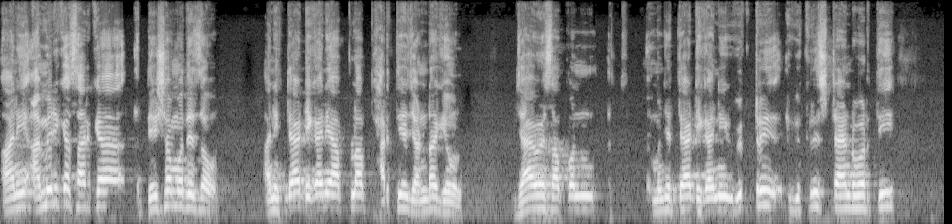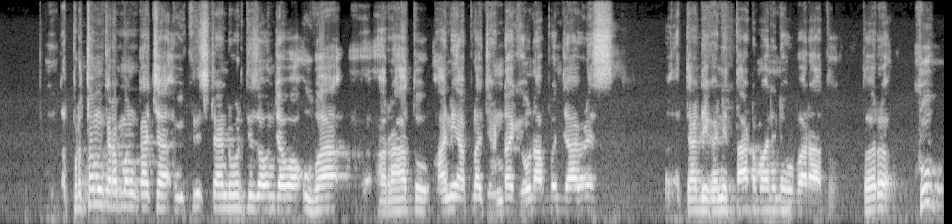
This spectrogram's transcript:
आणि अमेरिकेसारख्या देशामध्ये जाऊन आणि त्या ठिकाणी आपला भारतीय झेंडा घेऊन ज्यावेळेस आपण म्हणजे त्या ठिकाणी विक्ट्री विक्री स्टँडवरती प्रथम क्रमांकाच्या विक्री स्टँडवरती जाऊन जेव्हा उभा राहतो आणि आपला झेंडा घेऊन आपण ज्यावेळेस त्या ठिकाणी ताटमानेने उभा राहतो तर खूप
